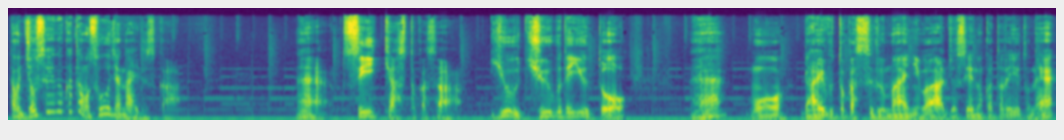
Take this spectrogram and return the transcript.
多分女性の方もそうじゃないですか。ねえ、ツイキャスとかさ、YouTube で言うと、ねもうライブとかする前には女性の方で言うとね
